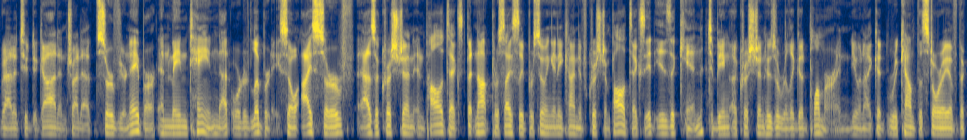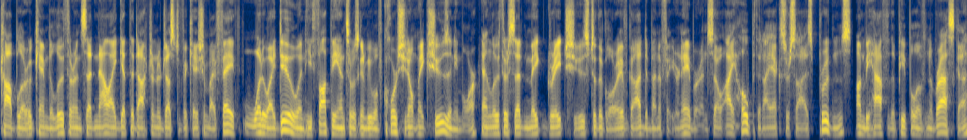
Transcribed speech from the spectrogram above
gratitude to God and try to serve your neighbor and maintain that ordered liberty. So I serve as a Christian in politics, but not precisely pursuing any kind of Christian politics. It is akin to being a Christian who's a really good plumber. And you and I could recount the story of the cobbler who came to Luther and said, Now I get the doctrine of justification by faith. What do I do? And he thought the answer was going to be, Well, of course you don't make shoes anymore. And Luther said, Make great shoes to the glory of God God to benefit your neighbor. And so I hope that I exercise prudence on behalf of the people of Nebraska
